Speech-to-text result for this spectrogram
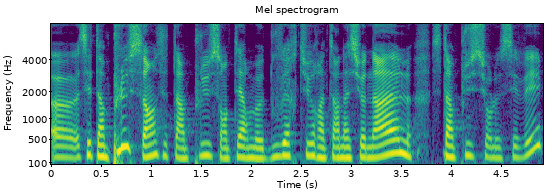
euh, c'est un plus, hein, c'est un plus en termes d'ouverture internationale, c'est un plus sur le CV.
